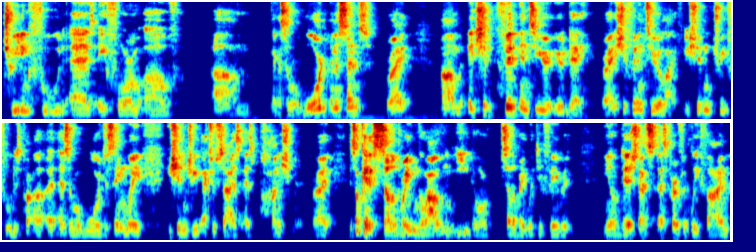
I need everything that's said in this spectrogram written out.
treating food as a form of, um, I guess, a reward in a sense, right? Um, it should fit into your, your day right? It should fit into your life. You shouldn't treat food as uh, as a reward the same way you shouldn't treat exercise as punishment, right? It's okay to celebrate and go out and eat or celebrate with your favorite, you know, dish. That's that's perfectly fine,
